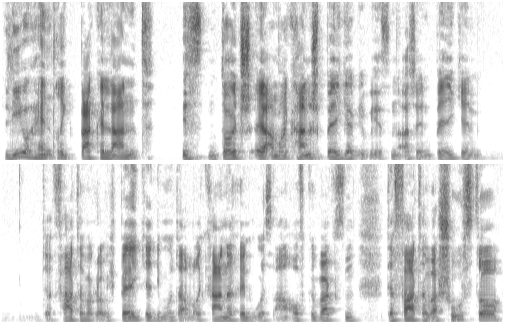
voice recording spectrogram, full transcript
Leo Hendrik Bakeland ist ein Deutsch, äh, amerikanisch-Belgier gewesen, also in Belgien. Der Vater war, glaube ich, Belgier, die Mutter Amerikanerin, USA aufgewachsen. Der Vater war Schuster.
